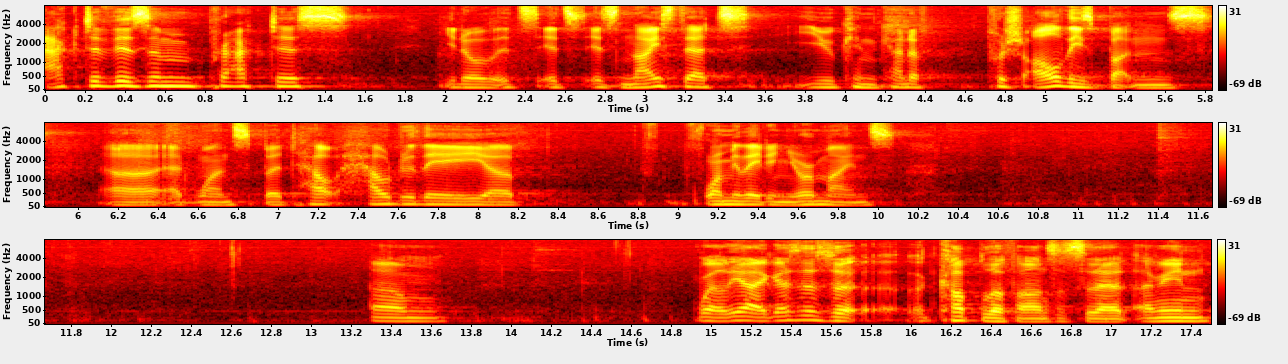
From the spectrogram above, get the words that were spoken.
activism practice? You know, it's, it's, it's nice that you can kind of push all these buttons uh, at once, but how, how do they uh, formulate in your minds? Um, well, yeah, I guess there's a, a, couple of answers to that. I mean,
